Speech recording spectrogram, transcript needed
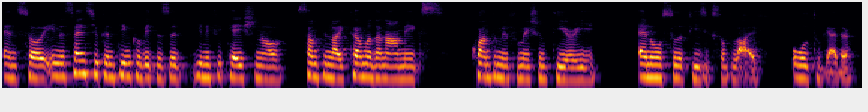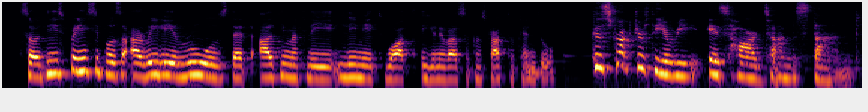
And so in a sense, you can think of it as a unification of something like thermodynamics, quantum information theory, and also the physics of life all together. So these principles are really rules that ultimately limit what a universal constructor can do. Constructor theory is hard to understand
